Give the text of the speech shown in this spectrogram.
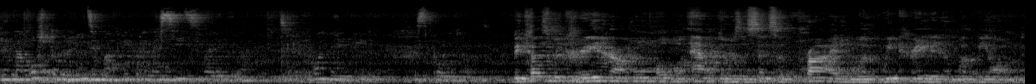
для того, чтобы люди могли приносить свои Because we created our own mobile app, there was a sense of pride in what we created and what we owned.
